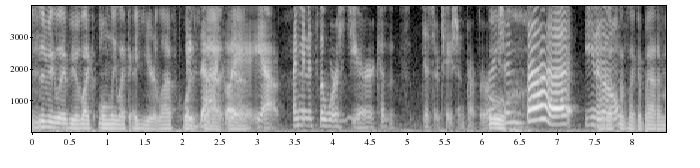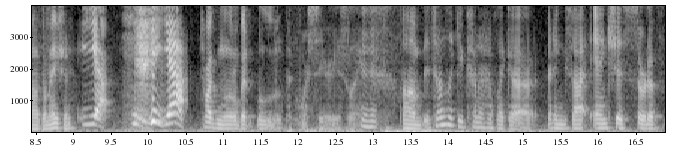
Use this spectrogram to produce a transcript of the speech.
Specifically, if you have like only like a year left, what is exactly that? yeah. i mean it's the worst year because it's dissertation preparation but you know Well, that sounds like a bad amalgamation. yeah yeah Talking a little bit, a little bit more seriously. Mm-hmm. Um, it sounds like you kind of have like a an anxi- anxious sort of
